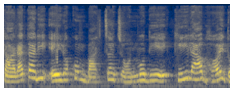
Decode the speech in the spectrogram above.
তাড়াতাড়ি এই রকম বাচ্চা জন্ম দিয়ে কী লাভ হয় তোমার?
